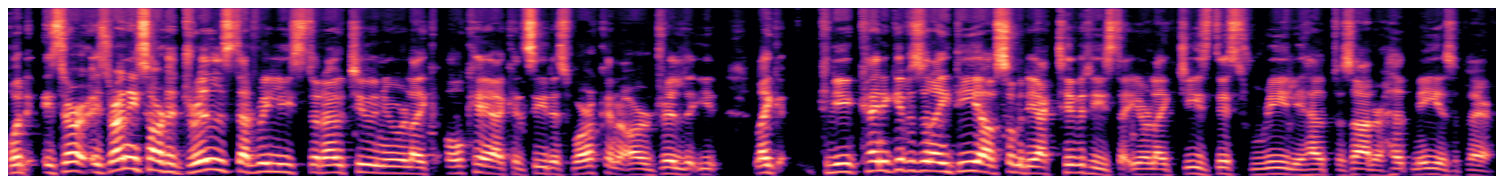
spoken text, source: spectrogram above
But is there is there any sort of drills that really stood out to you and you were like, okay, I can see this working, or drill that you like? Can you kind of give us an idea of some of the activities that you're like, geez, this really helped us out or helped me as a player?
